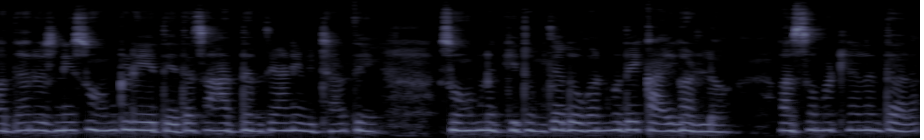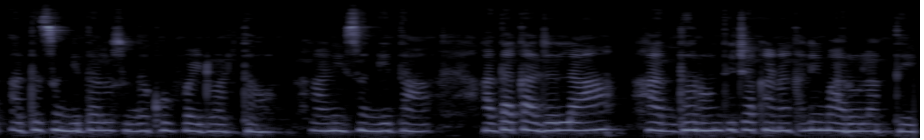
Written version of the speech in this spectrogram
आता रजनी सोहमकडे येते त्याचा हात धरते आणि विचारते सोहम नक्की तुमच्या दोघांमध्ये काय घडलं? असं म्हटल्यानंतर आता संगीताला सुद्धा खूप वाईट वाटतं. आणि संगीता आता काजलला हात धरून तिच्या कानाखाली मारू लागते.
